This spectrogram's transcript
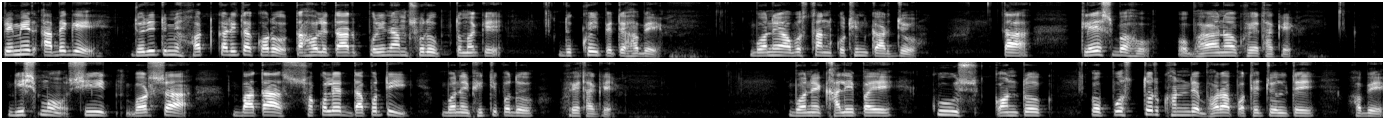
প্রেমের আবেগে যদি তুমি হটকারিতা করো, তাহলে তার পরিণামস্বরূপ তোমাকে দুঃখই পেতে হবে। বনে অবস্থান কঠিন কার্য, তা ক্লেশবহ ও ভয়ানক হয়ে থাকে। গ্রীষ্ম, শীত, বর্ষা, বাতাস সকলের দাপটি বনে ভীতিপদ হয়ে থাকে। বনে খালি পায়ে কুশ, কণ্টক ও পোস্তর খণ্ডে ভরা পথে চলতে হবে।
